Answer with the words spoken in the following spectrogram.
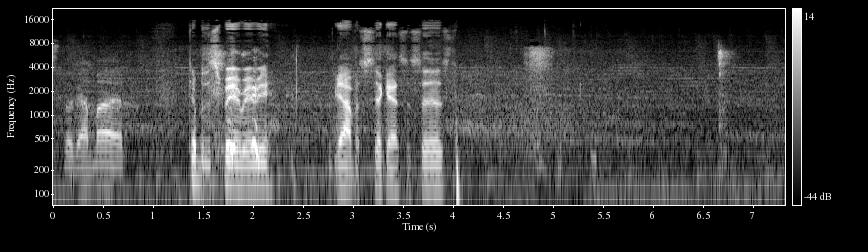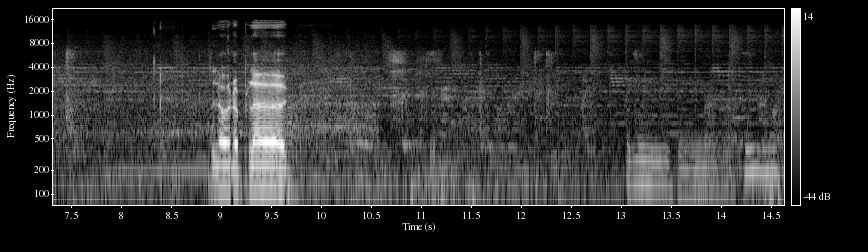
Still got mine. Tip of the spear, baby. You have a sick ass assist. Load a plug. Mm-hmm.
